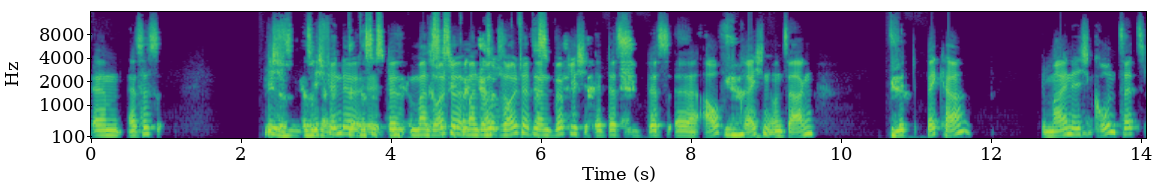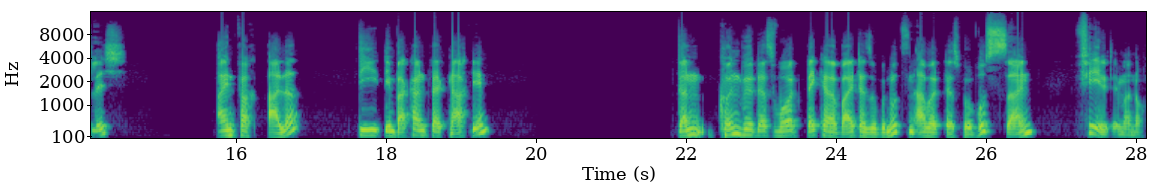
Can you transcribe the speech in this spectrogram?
ähm, es ist Nee, ich, das- also ich da- finde, das ist- das, man ist sollte, die- man also sollte dann wirklich äh, das, das äh, aufbrechen und sagen, mit Bäcker meine ich grundsätzlich einfach alle, die dem Backhandwerk nachgehen. Dann können wir das Wort Bäcker weiter so benutzen, aber das Bewusstsein fehlt immer noch.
